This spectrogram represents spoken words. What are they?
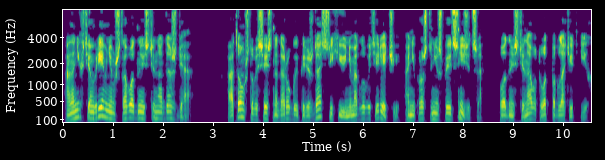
а на них тем временем шла стена дождя. О том, чтобы сесть на дорогу и переждать стихию, не могло быть и речи, они просто не успеют снизиться. Водная стена вот-вот поглотит их.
